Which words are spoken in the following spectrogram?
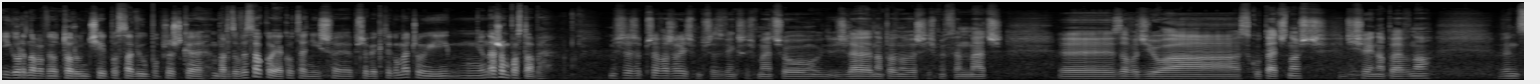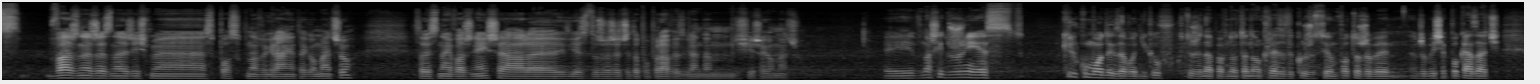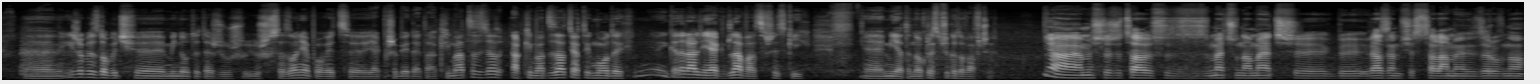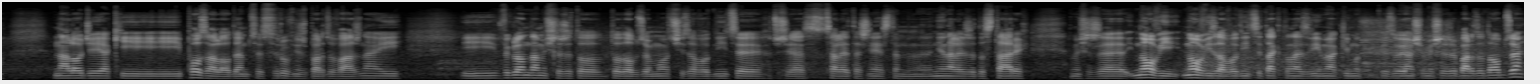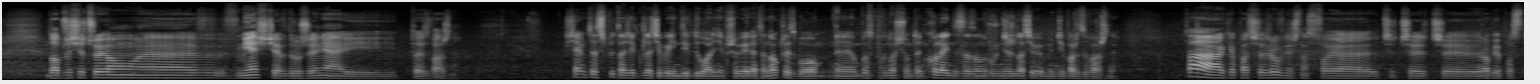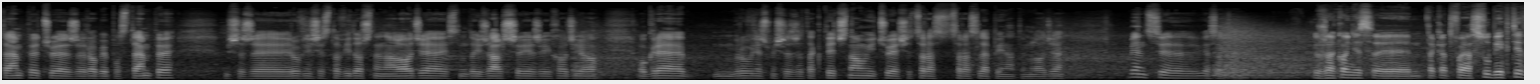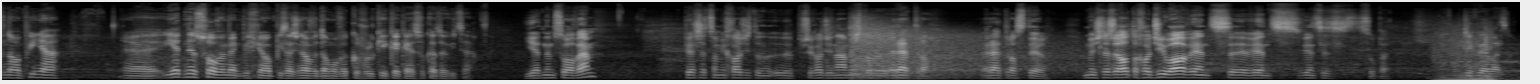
Igor, na pewno Toruń dzisiaj postawił poprzeczkę bardzo wysoko. Jak ocenisz e, przebieg tego meczu i mm, naszą postawę? Myślę, że przeważaliśmy przez większość meczu. Źle na pewno weszliśmy w ten mecz. Yy, Zawodziła skuteczność dzisiaj na pewno, więc ważne, że znaleźliśmy sposób na wygranie tego meczu. To jest najważniejsze, ale jest dużo rzeczy do poprawy względem dzisiejszego meczu. Y, W naszej drużynie jest kilku młodych zawodników, którzy na pewno ten okres wykorzystują po to, żeby, żeby się pokazać e, i żeby zdobyć e, minuty też już, już w sezonie. Powiedz, e, jak przebiega ta aklimatyzacja, aklimatyzacja tych młodych no i generalnie jak dla Was wszystkich mija ten okres przygotowawczy. Ja, ja myślę, że cały z- meczu na mecz jakby razem się scalamy zarówno na lodzie, jak i poza lodem, co jest również bardzo ważne i, i wygląda myślę, że to, to dobrze. Młodsi zawodnicy, chociaż ja wcale też nie jestem, nie należę do starych, myślę, że nowi, nowi zawodnicy, tak to nazwijmy, aklimatyzują się myślę, że bardzo dobrze. Dobrze się czują e, w, mieście, w drużynie i to jest ważne. Chciałem też spytać, jak dla Ciebie indywidualnie przebiega ten okres, bo, e, bo z pewnością ten kolejny sezon również dla Ciebie będzie bardzo ważny. Tak, ja patrzę również na swoje, czy, czy, czy robię postępy, czuję, że robię postępy. Myślę, że również jest to widoczne na lodzie. Jestem dojrzalszy, jeżeli chodzi o, o grę, również myślę, że taktyczną i czuję się coraz, coraz lepiej na tym lodzie, więc e, jest ok. Już na koniec e, taka Twoja subiektywna opinia. E, jednym słowem, jakbyś miał opisać nowe domowe koszulki KKS-u Katowice. Jednym słowem, pierwsze co mi chodzi, to, przychodzi na myśl to retro, retro styl. Myślę, że o to chodziło, więc, y, więc, więc jest super. Dziękuję bardzo.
